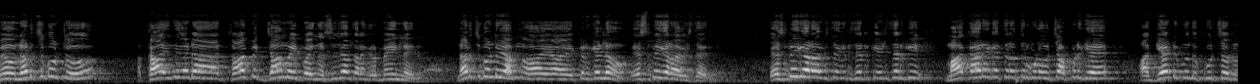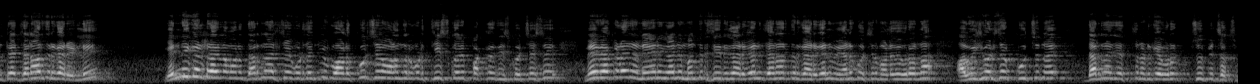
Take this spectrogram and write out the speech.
మేము నడుచుకుంటూ కా ఎందుకంటే ట్రాఫిక్ జామ్ అయిపోయింది సుజాత నగర్ మెయిన్ లైన్. నడుచుకుంటూ ఇక్కడికి వెళ్ళాము ఎస్పీ గారు ఆఫీస్ దగ్గరికి. ఎస్పీ గారు ఆఫీస్ దగ్గరికి సరికి వెళ్ళేసరికి మా కార్యకర్తలందరూ కూడా వచ్చి అప్పటికే ఆ గేటు ముందు కూర్చొని ఉంటే జనార్దన్ గారు వెళ్ళి ఎన్నికల టైంలో మనం ధర్నాలు చేయకూడదని చెప్పి వాళ్ళు కూర్చున్న వాళ్ళందరూ కూడా తీసుకొని పక్కకు తీసుకొచ్చేసి మేము ఎక్కడైనా నేను కానీ మంత్రి శ్రీని గారు కానీ జనార్దన్ గారు కానీ మేము వెనక వచ్చిన వాళ్ళు ఎవరైనా ఆ విజువల్స్ కూర్చుని ధర్నా చేస్తున్నట్టుగా ఎవరు చూపించవచ్చు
